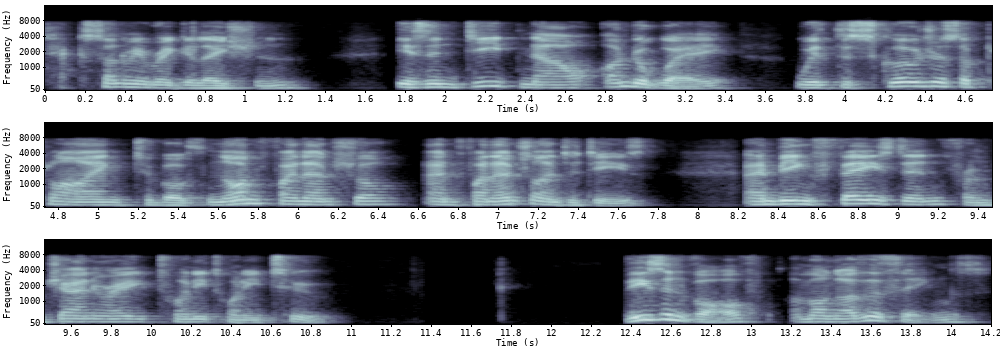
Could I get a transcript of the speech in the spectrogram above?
taxonomy regulation is indeed now underway with disclosures applying to both non-financial and financial entities and being phased in from January 2022. These involve, among other things,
